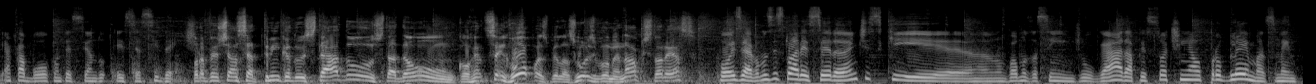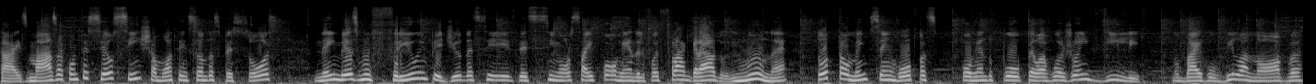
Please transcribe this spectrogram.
E acabou acontecendo esse acidente. Para fechar essa trinca do estado, o Estadão correndo sem roupas pelas ruas de Blumenau. Que história é essa? Pois é, vamos esclarecer antes que eh, não vamos assim julgar, a pessoa tinha problemas mentais, mas aconteceu sim, chamou a atenção das pessoas. Nem mesmo o frio impediu desse, desse senhor sair correndo. Ele foi flagrado, nu, né? Totalmente sem roupas, correndo por, pela rua Joinville, no bairro Vila Nova,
